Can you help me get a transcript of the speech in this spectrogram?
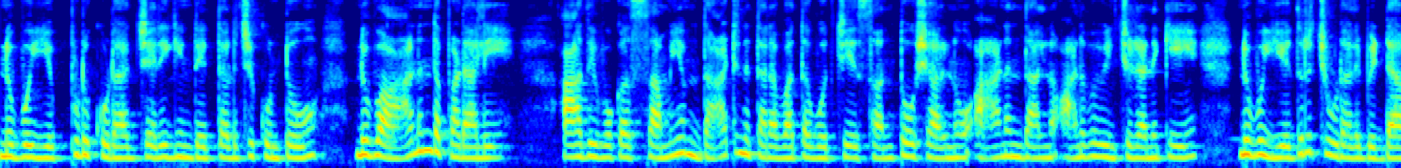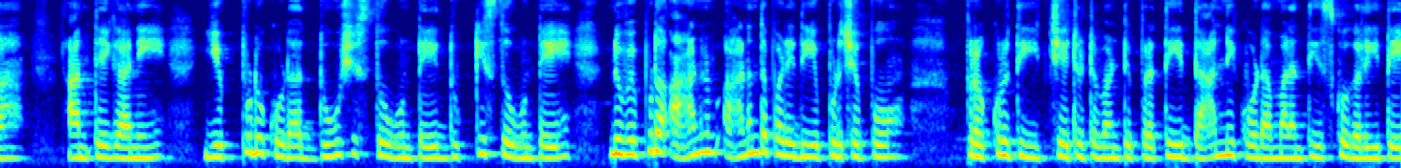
నువ్వు ఎప్పుడు కూడా జరిగిందే తలుచుకుంటూ నువ్వు ఆనందపడాలి. అది ఒక సమయం దాటిన తర్వాత వచ్చే సంతోషాలను ఆనందాలను అనుభవించడానికి నువ్వు ఎదురు చూడాలి బిడ్డ. అంతేగాని ఎప్పుడు కూడా దూషిస్తూ ఉంటే దుఃఖిస్తూ ఉంటే నువ్వెప్పుడు ఆనంద ఆనందపడేది ఎప్పుడు చెప్పు? ప్రకృతి ఇచ్చేటటువంటి ప్రతి దాన్ని కూడా మనం తీసుకోగలిగితే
